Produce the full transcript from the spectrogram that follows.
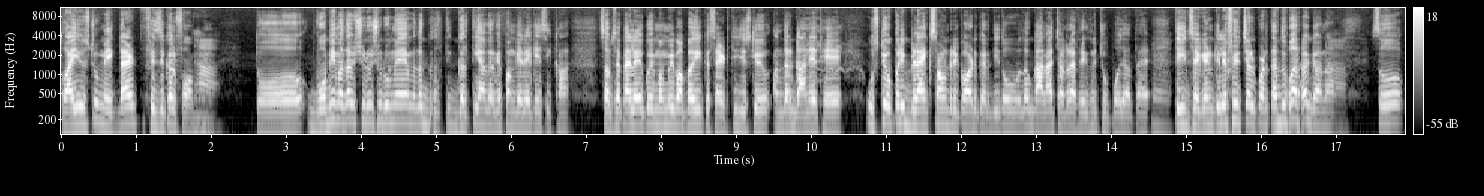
तो I use to make that physical form हाँ। तो वो भी मतलब शुरू शुरू में मतलब गलती गलतियाँ करके पंगे लेके ही सीखा। सबसे पहले कोई मम्मी पापा की कैसेट थी जिसके अंदर गाने थे उसके ऊपर ही ब्लैंक साउंड रिकॉर्ड कर दी तो मतलब गाना चल रहा है फिर इसमें चुप हो जाता है। हम्म, तीन सेकंड के लिए फिर चल पड़ता है दोबारा गाना। हाँ, सो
